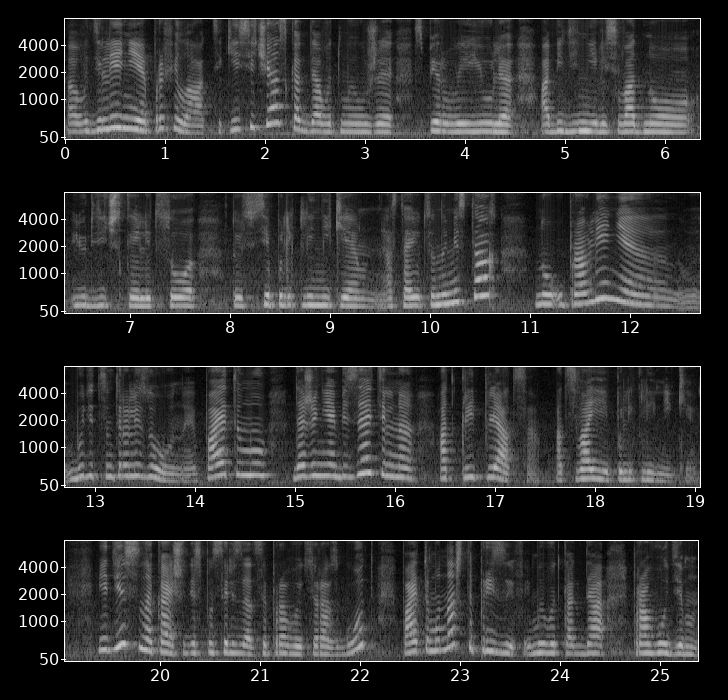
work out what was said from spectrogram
а, в отделение профилактики. И сейчас, когда вот мы уже с 1 июля объединились в одно юридическое лицо, то есть все поликлиники остаются на местах, но управление будет централизованное. Поэтому даже не обязательно открепляться от своей поликлиники. Единственное, конечно, диспансеризация проводится раз в год, поэтому наш-то призыв, и мы вот когда проводим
